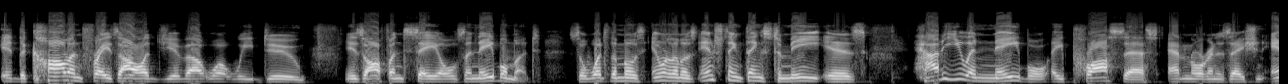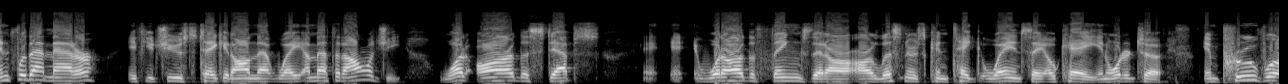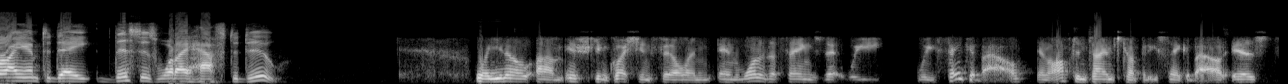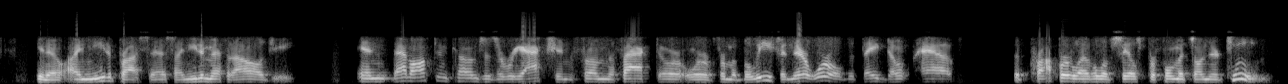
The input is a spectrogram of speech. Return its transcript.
the common phraseology about what we do is often sales enablement. So what's the most one of the most interesting things to me is how do you enable a process at an organization and for that matter if you choose to take it on that way a methodology what are the steps eh, eh, what are the things that our, our listeners can take away and say okay in order to improve where i am today this is what i have to do well, you know, um, interesting question, Phil. And and one of the things that we we think about, and oftentimes companies think about, is, you know, I need a process, I need a methodology, and that often comes as a reaction from the fact or or from a belief in their world that they don't have the proper level of sales performance on their team.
